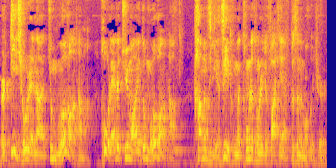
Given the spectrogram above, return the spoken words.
而地球人呢就模仿他嘛。后来的君王也都模仿他，他们也自己通过，通着通着就发现不是那么回事儿。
